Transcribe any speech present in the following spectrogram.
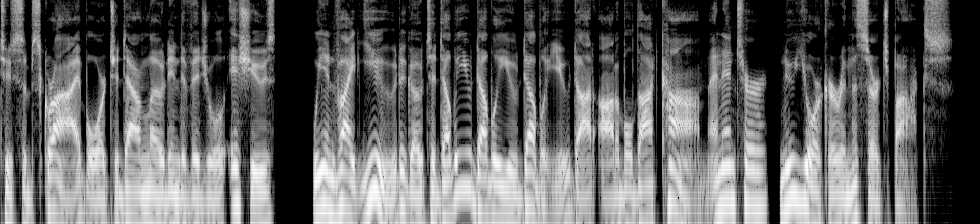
To subscribe or to download individual issues, we invite you to go to www.audible.com and enter New Yorker in the search box.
